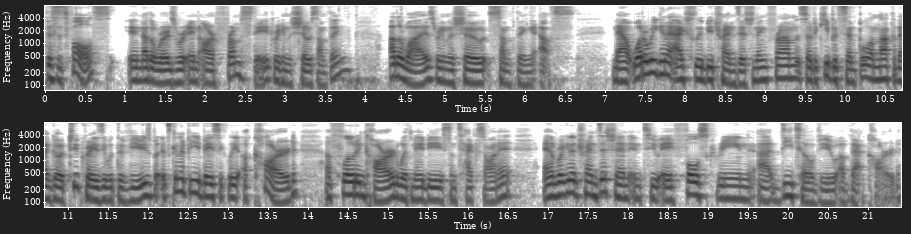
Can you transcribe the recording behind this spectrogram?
this is false, in other words, we're in our from state, we're going to show something. Otherwise, we're going to show something else. Now, what are we going to actually be transitioning from? So to keep it simple, I'm not going to go too crazy with the views, but it's going to be basically a card, a floating card with maybe some text on it. And we're going to transition into a full screen uh, detail view of that card.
